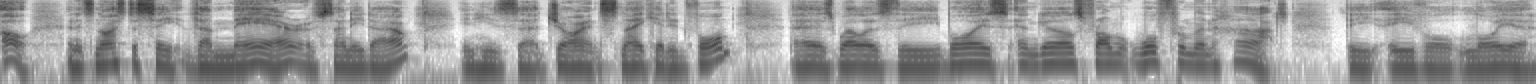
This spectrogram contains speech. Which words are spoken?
Oh, and it's nice to see the mayor of Sunnydale in his uh, giant snake-headed form, as well as the boys and girls from Wolfram and Hart the evil lawyer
